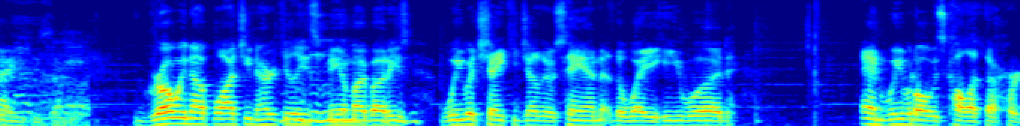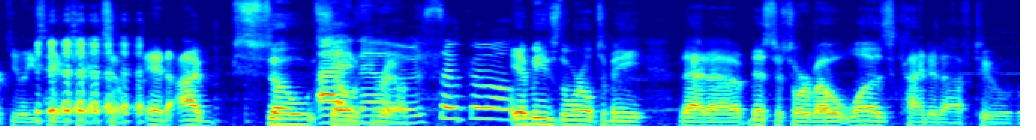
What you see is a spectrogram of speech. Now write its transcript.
Thank you. Growing up watching Hercules, me and my buddies, we would shake each other's hand the way he would. And we would always call it the Hercules handshake. So, and I'm so so I thrilled. know, so cool. it means the world to me that uh, Mr. Sorbo was kind enough to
